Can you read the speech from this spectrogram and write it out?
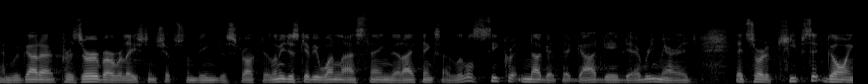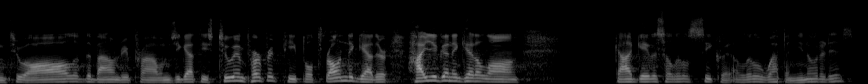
And we've got to preserve our relationships from being destructive. Let me just give you one last thing that I think is a little secret nugget that God gave to every marriage that sort of keeps it going through all of the boundary problems. You got these two imperfect people thrown together. How are you going to get along? God gave us a little secret, a little weapon. You know what it is?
